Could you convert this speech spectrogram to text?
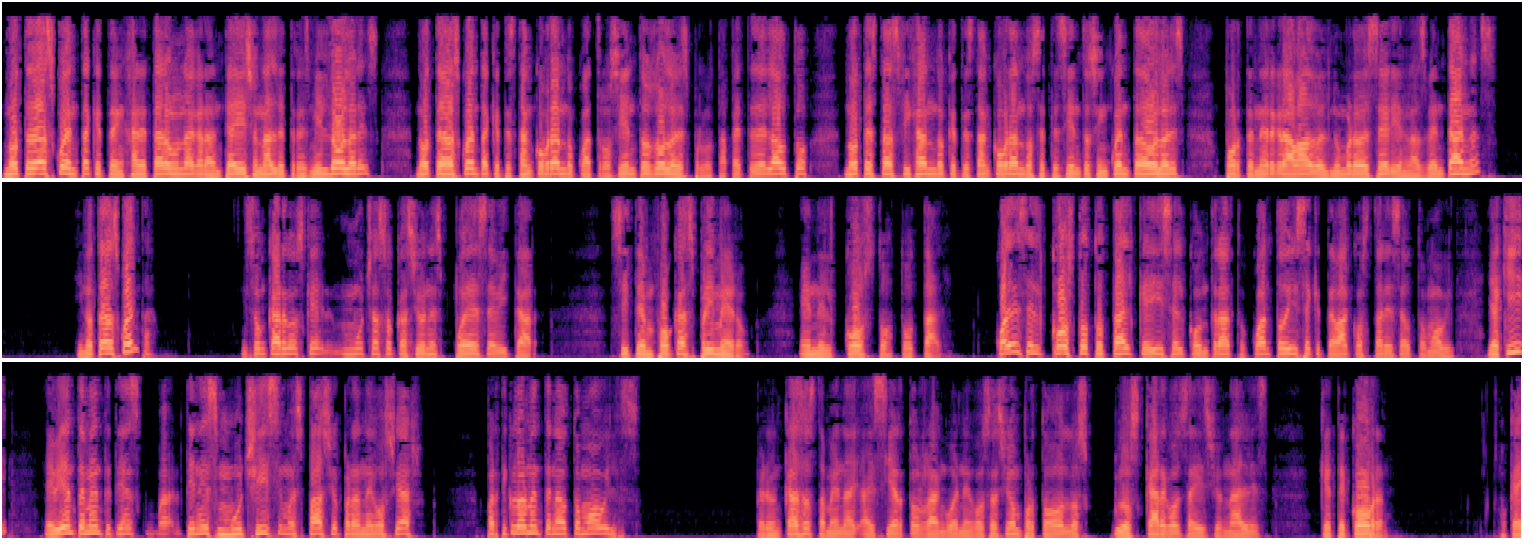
no te das cuenta que te enjaretaron una garantía adicional de tres mil dólares, no te das cuenta que te están cobrando 400 dólares por los tapetes del auto, no te estás fijando que te están cobrando 750 dólares por tener grabado el número de serie en las ventanas, y no te das cuenta. Y son cargos que muchas ocasiones puedes evitar si te enfocas primero en el costo total. ¿Cuál es el costo total que dice el contrato? ¿Cuánto dice que te va a costar ese automóvil? Y aquí, evidentemente, tienes, tienes muchísimo espacio para negociar, particularmente en automóviles. Pero en casos también hay, hay cierto rango de negociación por todos los, los cargos adicionales que te cobran. ¿Ok?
